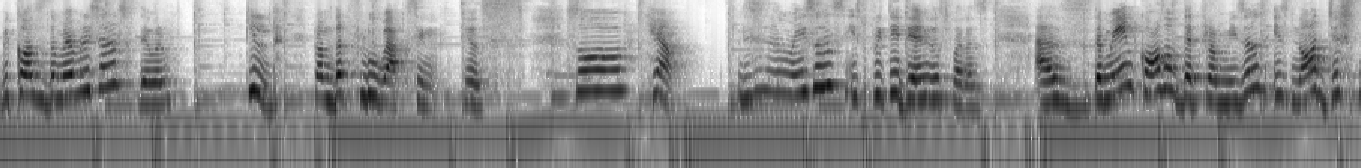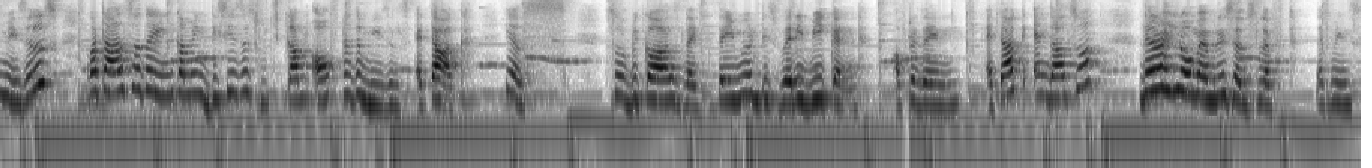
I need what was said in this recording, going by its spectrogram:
because the memory cells they were killed from that flu vaccine. Yes. So yeah, this is measles is pretty dangerous for us as the main cause of death from measles is not just measles but also the incoming diseases which come after the measles attack. Yes. So because like the immune is very weakened after the attack and also there are no memory cells left. That means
